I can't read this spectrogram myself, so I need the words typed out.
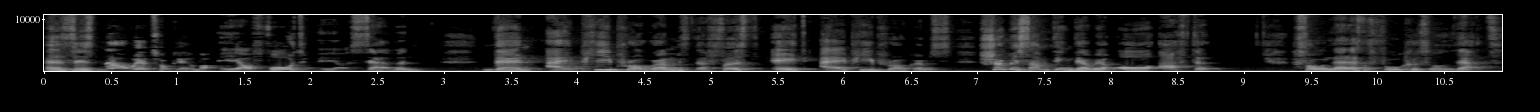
And since now we're talking about AL4 to AL7, then IP programs, the first eight IP programs, should be something that we're all after. So let us focus on that.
